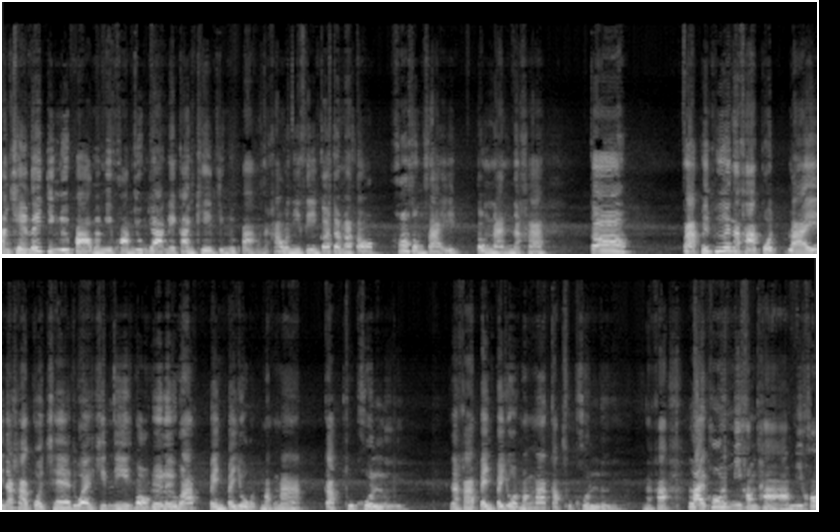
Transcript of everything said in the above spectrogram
มันเคลมได้จริงหรือเปล่า มันมีความยุ่งยากในการเคลมจริงหรือเปล่านะคะ วันนี้ซีนก็จะมาตอบข้อสงสัยตรงนั้นนะคะ ก็ฝากเพื่อนๆนะคะ กดไลค์นะคะ กดแชร์ด้วยคลิปนี้บอกได้เลยว่าเป็นประโยชน์มากๆกับทุกคนเลยนะคะ เป็นประโยชน์มากๆกับทุกคนเลยนะคะ หลายคนมีคำถามมีข้อ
